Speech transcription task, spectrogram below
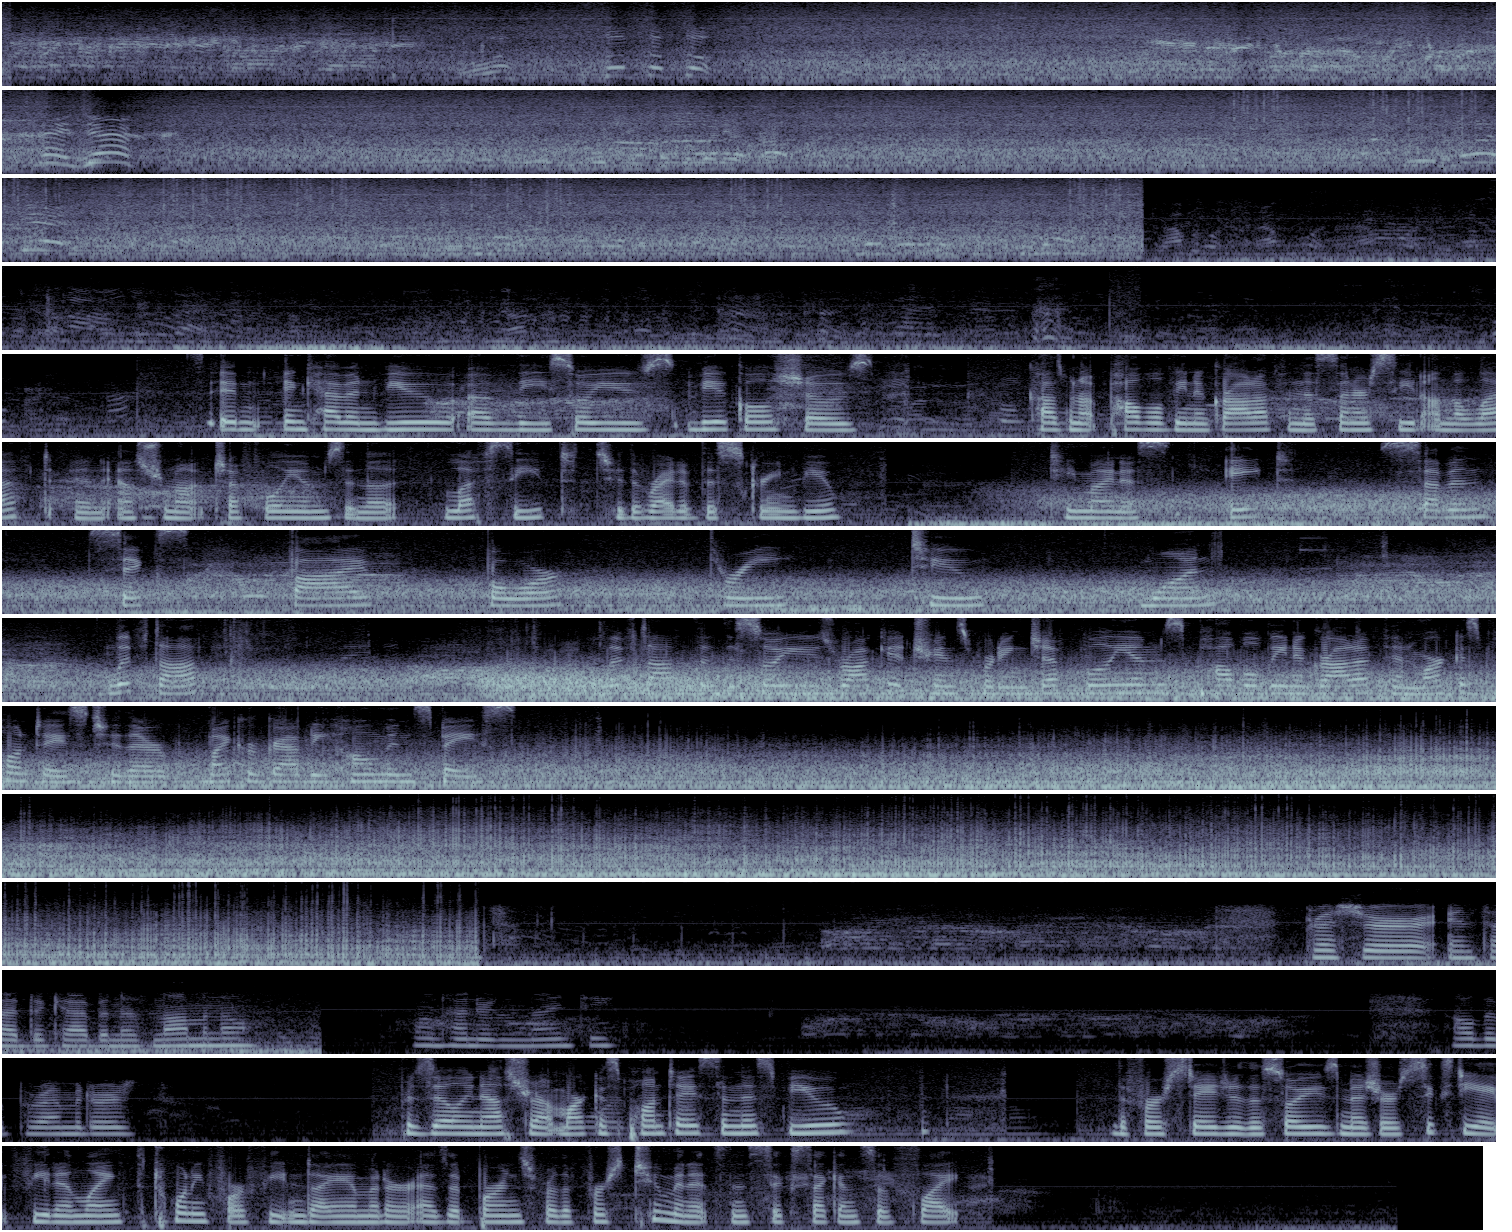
In, in-cabin view of the Soyuz vehicle shows cosmonaut Pavel Vinogradov in the center seat on the left and astronaut Jeff Williams in the left seat to the right of the screen view. T minus eight, seven, six, five, four, three, two, one. Liftoff. Liftoff of the Soyuz rocket transporting Jeff Williams, Pavel Vinogradov, and Marcos Pontes to their microgravity home in space. Pressure inside the cabin is nominal. 190. All the parameters Brazilian astronaut Marcos Pontes in this view. The first stage of the Soyuz measures 68 feet in length, 24 feet in diameter as it burns for the first two minutes and six seconds of flight.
